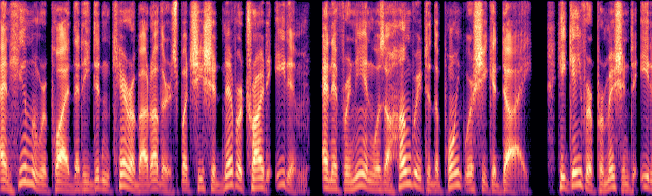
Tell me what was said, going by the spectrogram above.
and Hyunwoo replied that he didn't care about others but she should never try to eat him, and if Renian was a hungry to the point where she could die, he gave her permission to eat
